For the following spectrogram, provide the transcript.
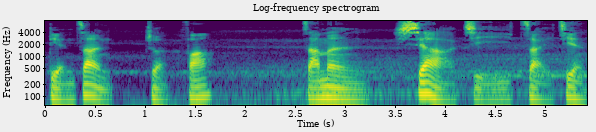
点赞、转发，咱们下集再见。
